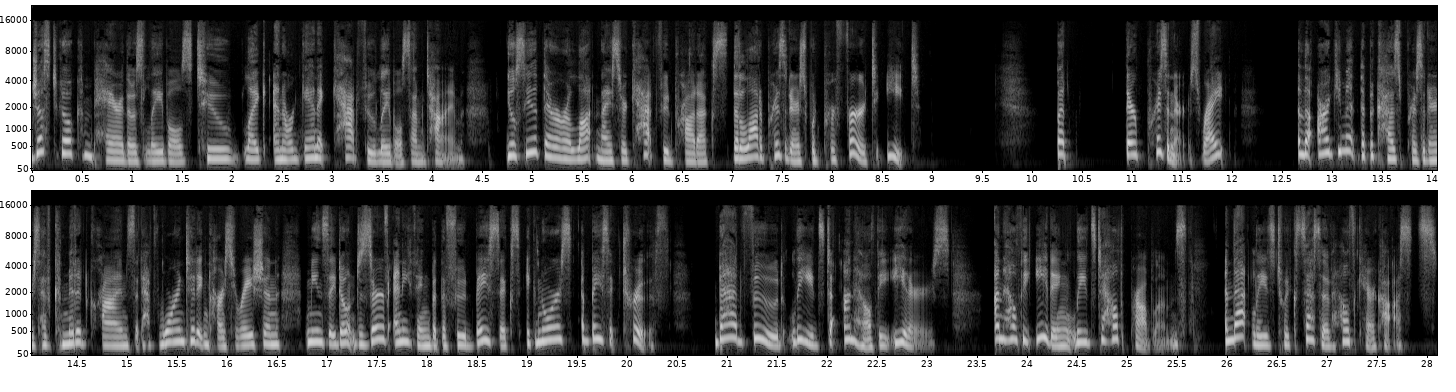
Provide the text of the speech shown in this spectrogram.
just go compare those labels to like an organic cat food label sometime. You'll see that there are a lot nicer cat food products that a lot of prisoners would prefer to eat. But they're prisoners, right? And the argument that because prisoners have committed crimes that have warranted incarceration means they don't deserve anything but the food basics ignores a basic truth. Bad food leads to unhealthy eaters. Unhealthy eating leads to health problems, and that leads to excessive healthcare costs.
